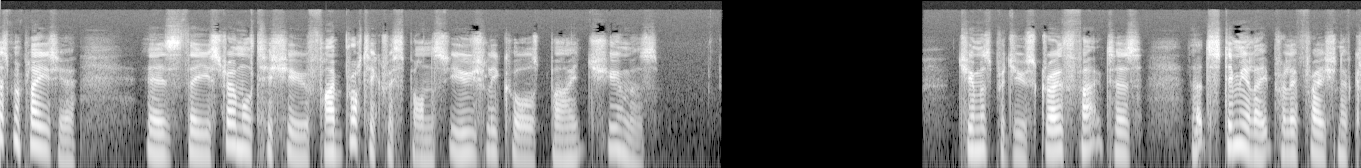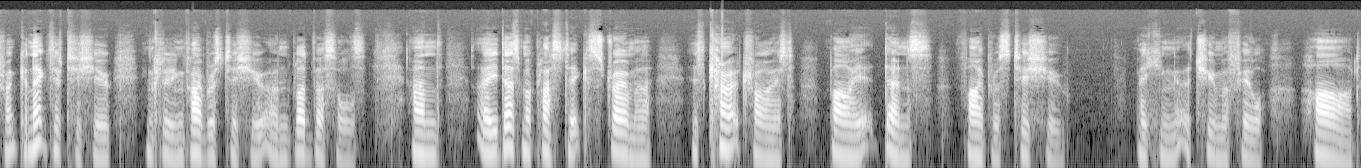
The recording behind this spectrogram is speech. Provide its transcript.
Desmoplasia is the stromal tissue fibrotic response usually caused by tumours. Tumours produce growth factors that stimulate proliferation of connective tissue, including fibrous tissue and blood vessels, and a desmoplastic stroma is characterized by dense fibrous tissue, making a tumour feel hard.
